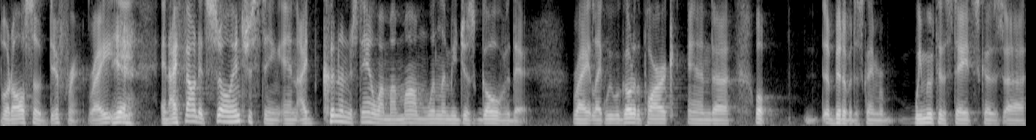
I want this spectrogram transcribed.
but also different, right? Yeah. And I found it so interesting and I couldn't understand why my mom wouldn't let me just go over there. Right? Like we would go to the park and uh well, a bit of a disclaimer. We moved to the states cuz uh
